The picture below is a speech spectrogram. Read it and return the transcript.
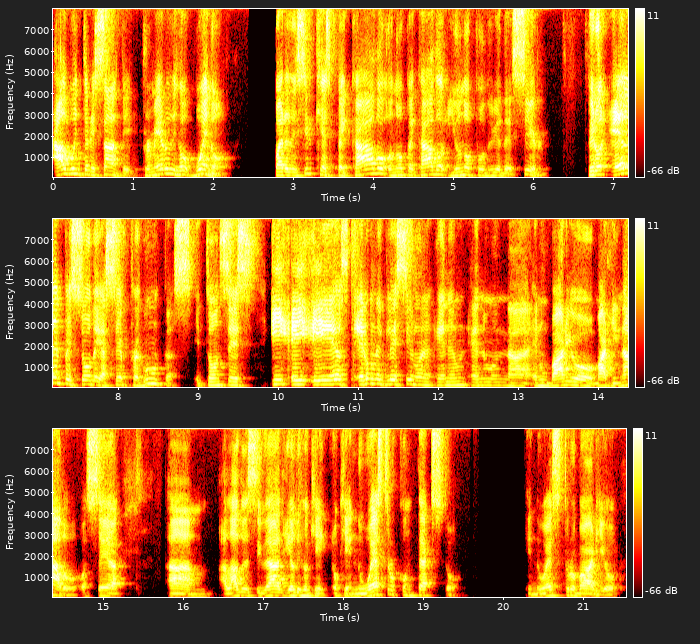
algo interesante. Primero dijo, bueno, para decir que es pecado o no pecado, yo no podría decir. Pero él empezó de hacer preguntas. Entonces, y, era una iglesia en un, barrio marginado, o sea, um, al lado de la ciudad, y él dijo que, ok, en nuestro contexto, en nuestro barrio,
